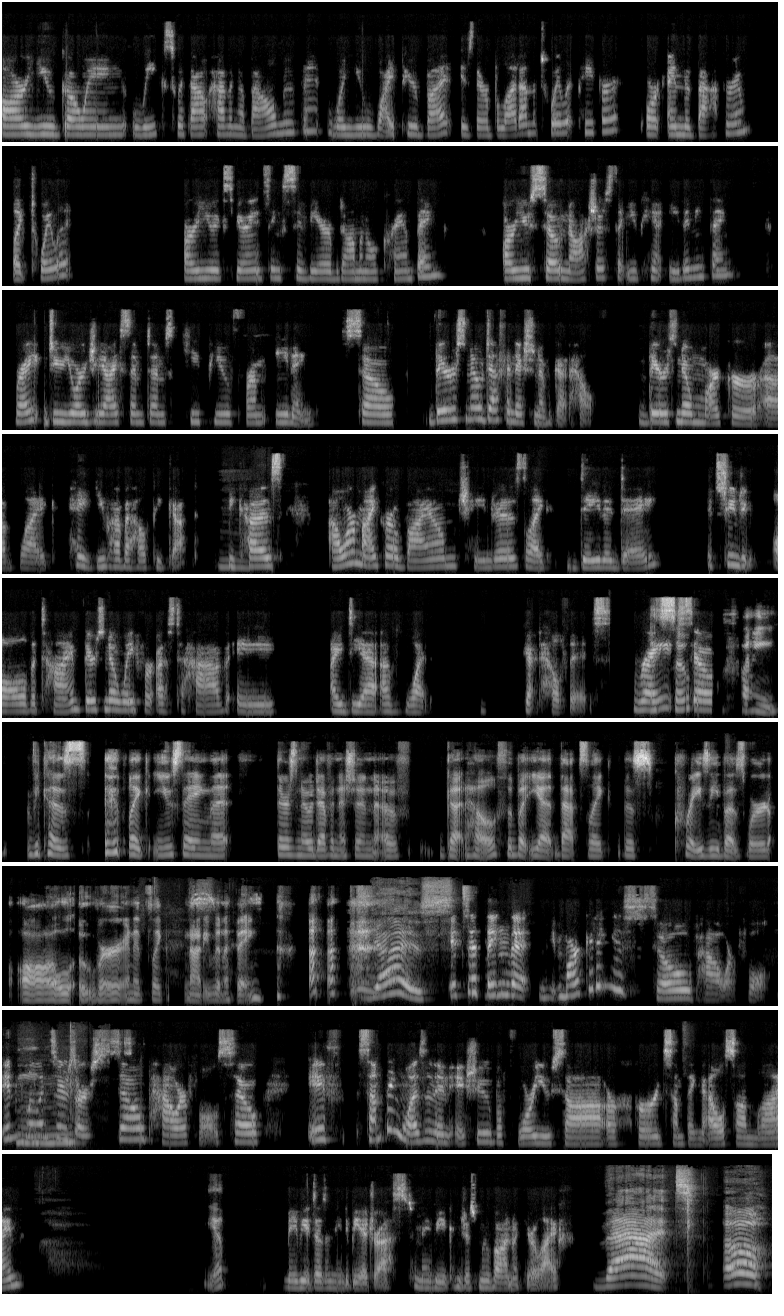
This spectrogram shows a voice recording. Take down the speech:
Are you going weeks without having a bowel movement? When you wipe your butt, is there blood on the toilet paper or in the bathroom, like toilet? Are you experiencing severe abdominal cramping? Are you so nauseous that you can't eat anything? Right? Do your GI symptoms keep you from eating? So there's no definition of gut health. There's no marker of like, hey, you have a healthy gut mm. because our microbiome changes like day to day. It's changing all the time. There's no way for us to have a idea of what gut health is. Right. So, so funny because like you saying that there's no definition of gut health, but yet that's like this crazy buzzword all over and it's like not even a thing. yes. It's a thing that marketing is so powerful. Influencers mm-hmm. are so powerful. So if something wasn't an issue before you saw or heard something else online, yep. Maybe it doesn't need to be addressed. Maybe you can just move on with your life. That. Oh.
